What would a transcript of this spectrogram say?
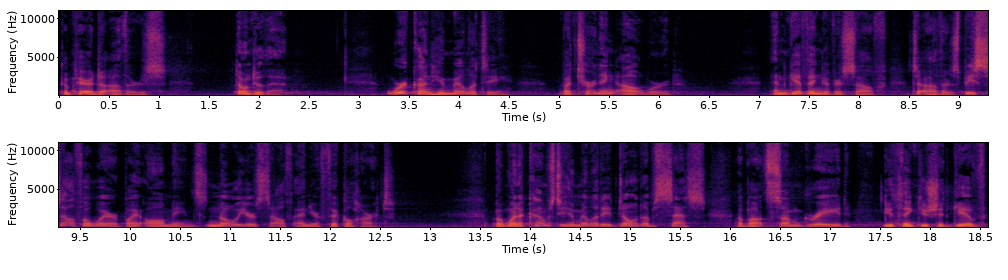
compared to others, don't do that. Work on humility by turning outward and giving of yourself to others. Be self aware by all means. Know yourself and your fickle heart. But when it comes to humility, don't obsess about some grade you think you should give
